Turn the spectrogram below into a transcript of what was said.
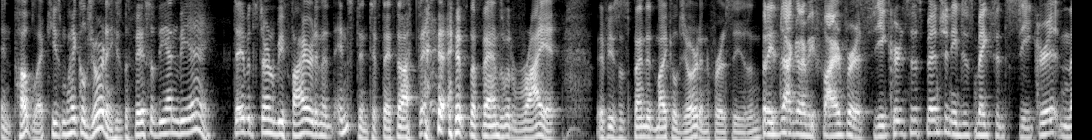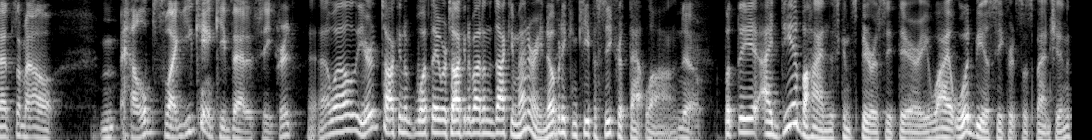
in public. He's Michael Jordan. He's the face of the NBA. David Stern would be fired in an instant if they thought that, if the fans would riot if he suspended Michael Jordan for a season. But he's not going to be fired for a secret suspension. He just makes it secret, and that somehow helps. Like you can't keep that a secret. Uh, well, you're talking of what they were talking about in the documentary. Nobody can keep a secret that long. No. But the idea behind this conspiracy theory, why it would be a secret suspension,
